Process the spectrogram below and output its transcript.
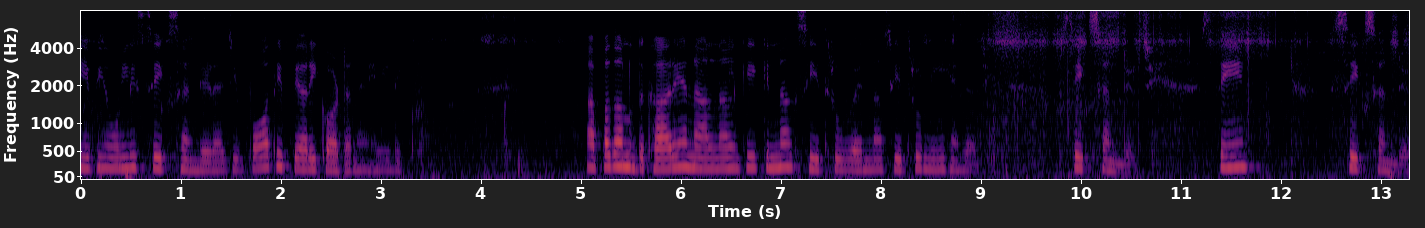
ਇਹ ਵੀ ਓਨਲੀ 600 ਹੈ ਜੀ। ਬਹੁਤ ਹੀ ਪਿਆਰੀ ਕਾਟਨ ਹੈ ਇਹ, ਦੇਖੋ। ਆਪਾਂ ਤੁਹਾਨੂੰ ਦਿਖਾ ਰਹੇ ਹਾਂ ਨਾਲ ਨਾਲ ਕਿ ਕਿੰਨਾ ਕੁ ਸੀ ਥਰੂ ਹੈ ਇੰਨਾ ਸੀ ਥਰੂ ਨਹੀਂ ਹੈਗਾ ਜੀ। 600 ਜੀ। ਸੇਮ 600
